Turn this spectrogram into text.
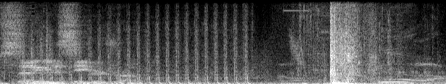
Setting in a seeker drone. Ugh.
